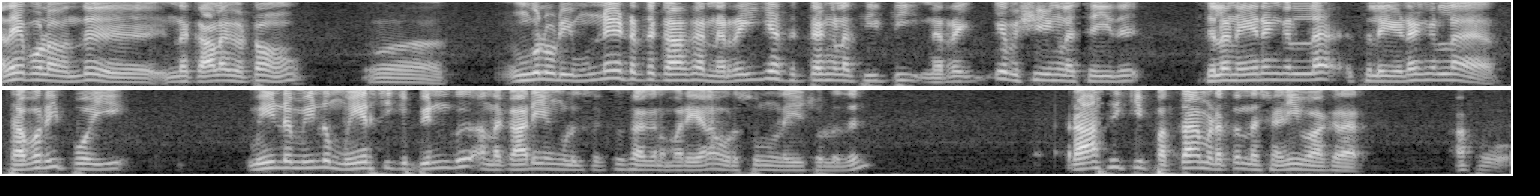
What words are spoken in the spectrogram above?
அதே போல் வந்து இந்த காலகட்டம் உங்களுடைய முன்னேற்றத்துக்காக நிறைய திட்டங்களை தீட்டி நிறைய விஷயங்களை செய்து சில நேரங்களில் சில இடங்களில் தவறி போய் மீண்டும் மீண்டும் முயற்சிக்கு பின்பு அந்த காரியம் உங்களுக்கு சக்ஸஸ் ஆகிற மாதிரியான ஒரு சூழ்நிலையை சொல்லுது. ராசிக்கு பத்தாம் இடத்தை இந்த சனி பார்க்குறார். அப்போது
